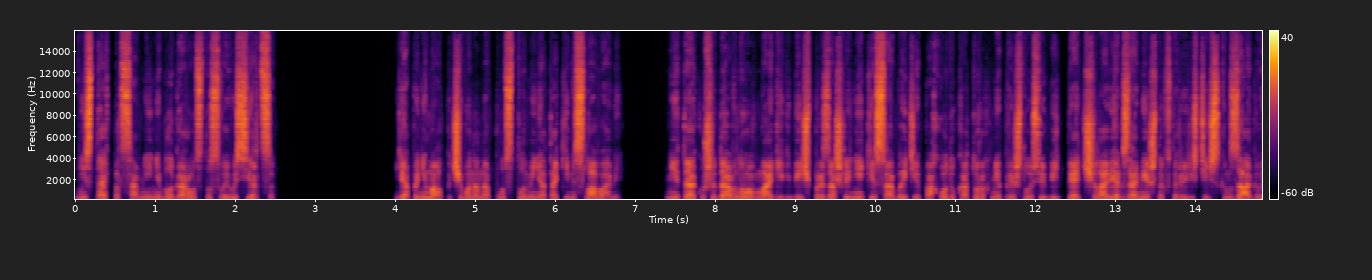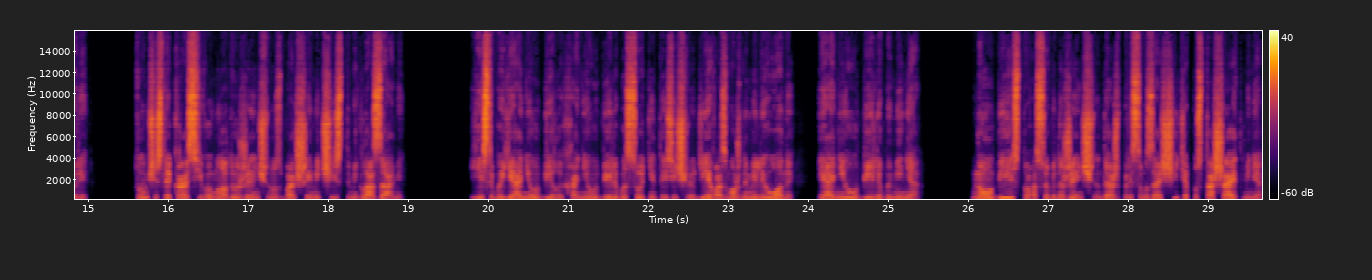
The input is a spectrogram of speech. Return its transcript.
Не ставь под сомнение благородство своего сердца. Я понимал, почему она напутствовала меня такими словами. Не так уж и давно в Магик-Бич произошли некие события, по ходу которых мне пришлось убить пять человек, замешанных в террористическом заговоре, в том числе красивую молодую женщину с большими чистыми глазами. Если бы я не убил их, они убили бы сотни тысяч людей, возможно, миллионы, и они убили бы меня. Но убийство, особенно женщины, даже при самозащите, опустошает меня.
